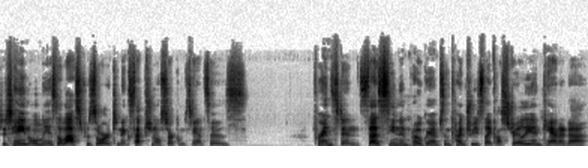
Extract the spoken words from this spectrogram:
Detain only as a last resort in exceptional circumstances. For instance, as seen in programs in countries like Australia and Canada,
